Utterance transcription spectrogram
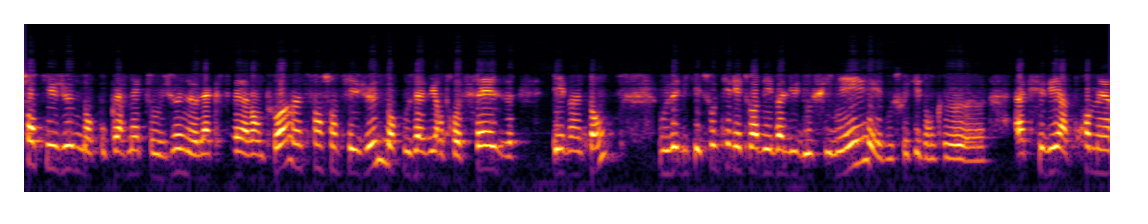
chantier jeune, donc vous permettre aux jeunes l'accès à l'emploi. Sans chantier jeune, donc vous avez entre 16 et 20 ans. Vous habitez sur le territoire des Vallées Dauphiné et vous souhaitez donc euh, accéder à premier,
